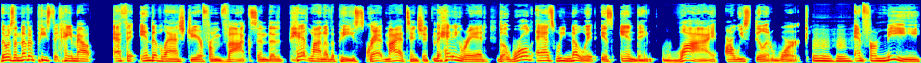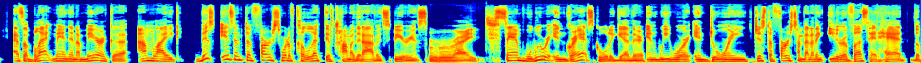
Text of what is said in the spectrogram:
there was another piece that came out at the end of last year from Vox, and the headline of the piece grabbed my attention. The heading read, The world as we know it is ending. Why are we still at work? Mm-hmm. And for me, as a black man in America, I'm like, this isn't the first sort of collective trauma that I've experienced. Right. Sam, when we were in grad school together and we were enduring just the first time that I think either of us had had the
